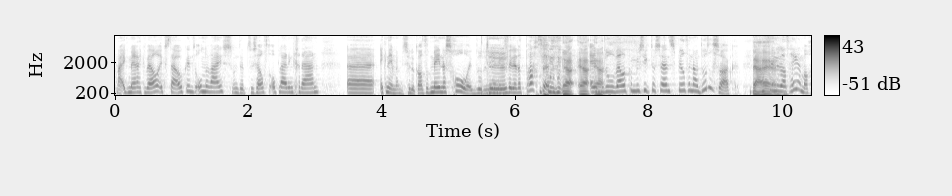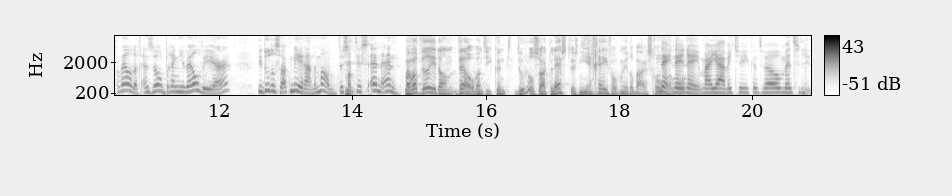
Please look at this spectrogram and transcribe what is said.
Maar ik merk wel, ik sta ook in het onderwijs, want ik heb dezelfde opleiding gedaan. Eh, ik neem hem natuurlijk altijd mee naar school. Ik bedoel, de leerlingen vinden dat prachtig. Ja, ja, en ik ja. bedoel, welke muziekdocent speelt er nou doedelzak? Ja, Die ja. vinden dat helemaal geweldig. En zo breng je wel weer die doedelzak meer aan de man. Dus Maar- het is en-en. Maar wat wil je dan wel? Want je kunt doedelzakles dus niet echt geven op middelbare school. Nee, dan, nee, toch? nee. Maar ja, weet je, je kunt wel mensen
